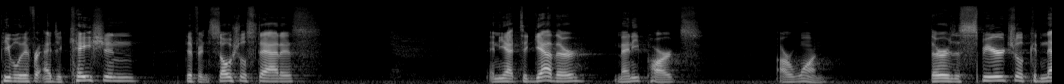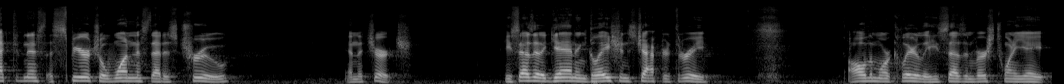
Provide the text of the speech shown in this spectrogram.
people of different education, different social status. And yet, together, many parts are one. There is a spiritual connectedness, a spiritual oneness that is true in the church. He says it again in Galatians chapter 3. All the more clearly, he says in verse 28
